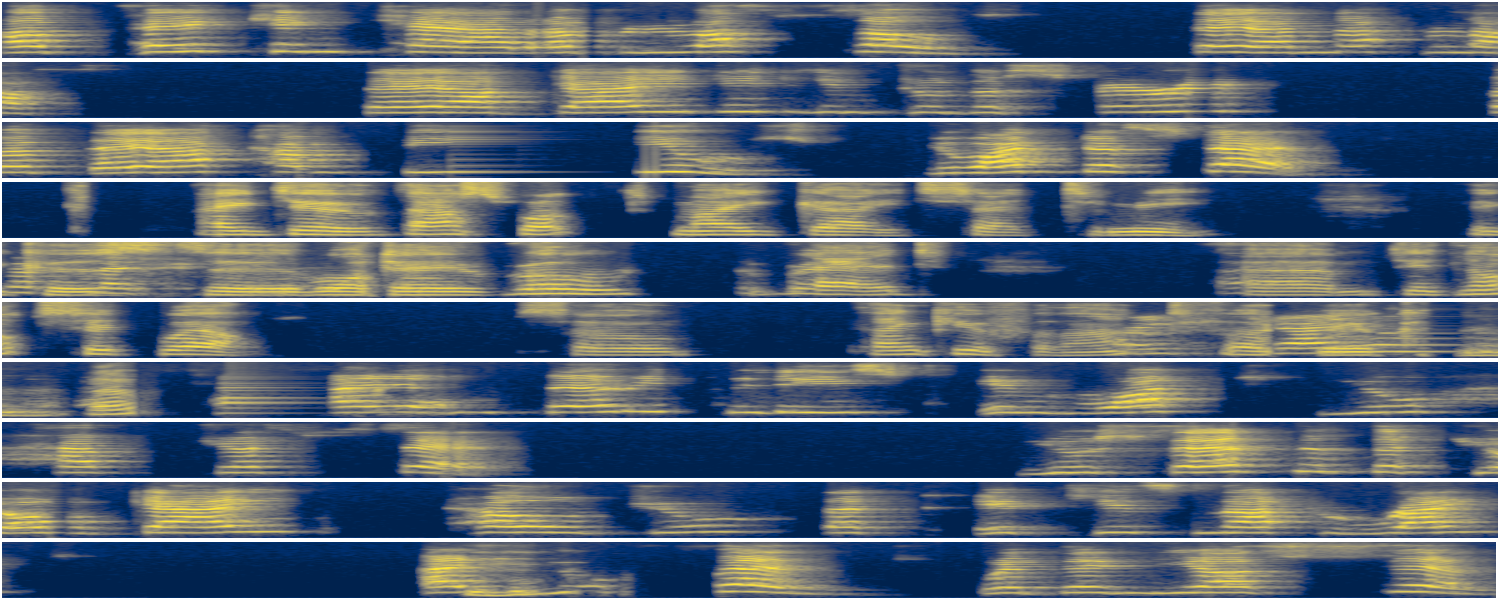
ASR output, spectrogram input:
of taking care of lost souls, they are not lost. They are guided into the spirit, but they are confused. You understand? I do. That's what my guide said to me, because uh, what I wrote, read, um, did not sit well. So thank you for that. For child, I am very pleased in what you have just said. You said that your guide told you that it is not right, and mm -hmm. you felt within yourself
